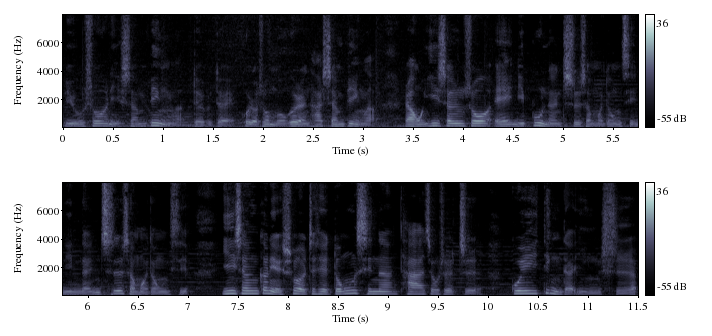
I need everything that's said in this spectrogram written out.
比如说你生病了，对不对？或者说某个人他生病了，然后医生说，哎，你不能吃什么东西，你能吃什么东西？医生跟你说的这些东西呢，它就是指规定的饮食。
